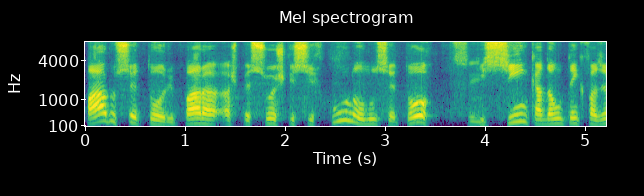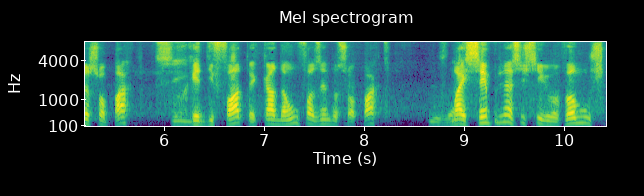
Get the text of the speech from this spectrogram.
para o setor e para as pessoas que circulam no setor, sim. que sim, cada um tem que fazer a sua parte, sim. porque de fato é cada um fazendo a sua parte, Exato. mas sempre nessa estigma. Vamos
